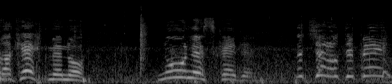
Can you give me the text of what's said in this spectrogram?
Ρακέχτμενο. Νούνε σχέδε. Δεν ξέρω τι πει.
